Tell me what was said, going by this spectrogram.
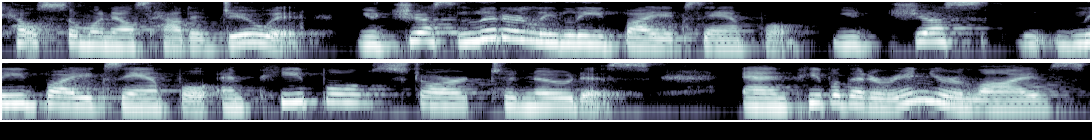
tell someone else how to do it. You just literally lead by example. You just lead by example, and people start to notice. And people that are in your lives,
